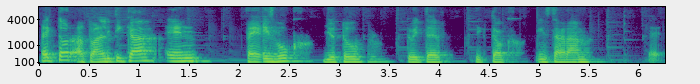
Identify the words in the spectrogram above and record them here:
Héctor, Autoanalítica en Facebook, YouTube, Twitter, TikTok, Instagram. Eh,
